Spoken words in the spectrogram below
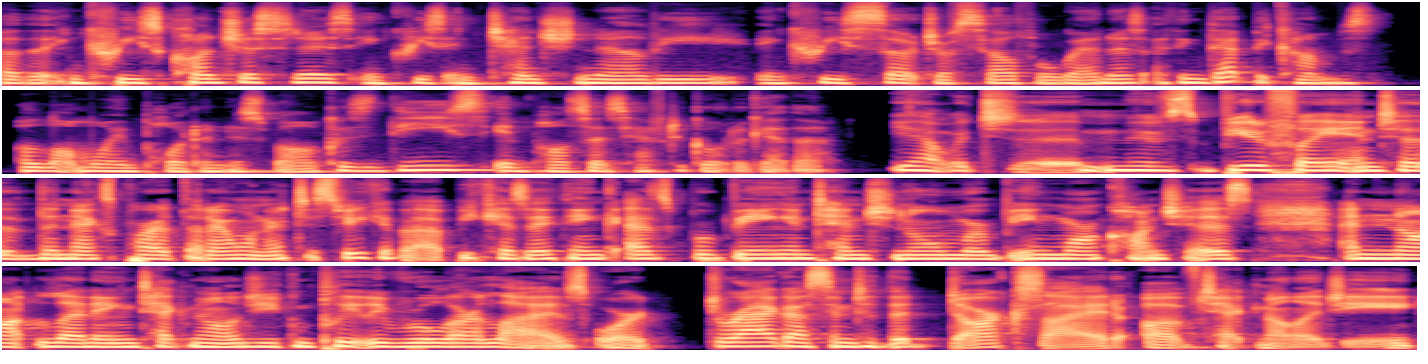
uh, the increased consciousness, increased intentionality, increased search of self awareness, I think that becomes a lot more important as well because these impulses have to go together. Yeah, which uh, moves beautifully into the next part that I wanted to speak about because I think as we're being intentional we're being more conscious and not letting technology completely rule our lives or drag us into the dark side of technology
